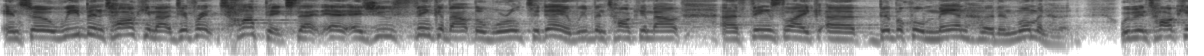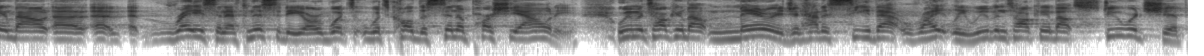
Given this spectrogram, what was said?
And so we've been talking about different topics that, as you think about the world today, we've been talking about uh, things like uh, biblical manhood and womanhood. We've been talking about uh, uh, race and ethnicity, or what's, what's called the sin of partiality. We've been talking about marriage and how to see that rightly. We've been talking about stewardship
